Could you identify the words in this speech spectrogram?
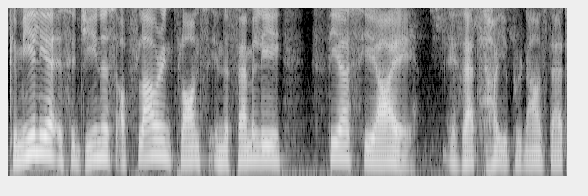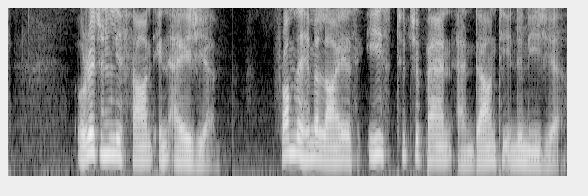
Camellia is a genus of flowering plants in the family Theaceae, if that's how you pronounce that, originally found in Asia, from the Himalayas east to Japan and down to Indonesia.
